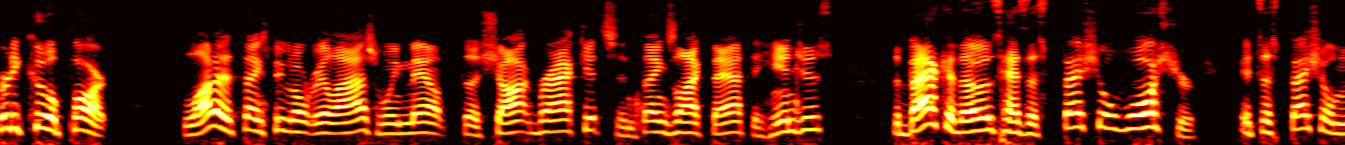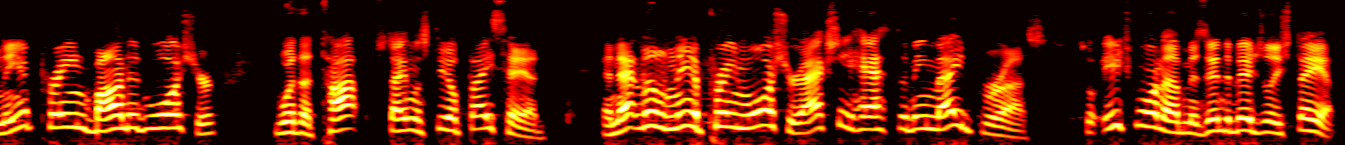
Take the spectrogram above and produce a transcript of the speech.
Pretty cool part. A lot of the things people don't realize when we mount the shock brackets and things like that, the hinges, the back of those has a special washer. It's a special neoprene bonded washer with a top stainless steel face head. And that little neoprene washer actually has to be made for us. So each one of them is individually stamped.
